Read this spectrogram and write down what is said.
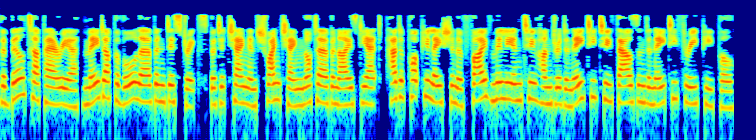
The built-up area, made up of all urban districts but Acheng and Shuangcheng not urbanized yet, had a population of 5,282,083 people.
